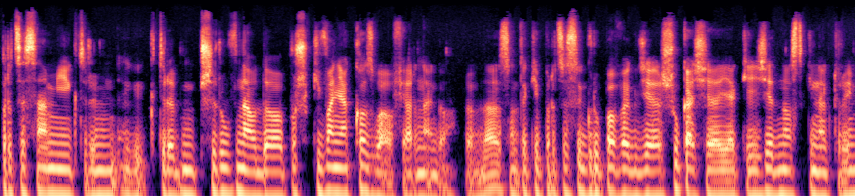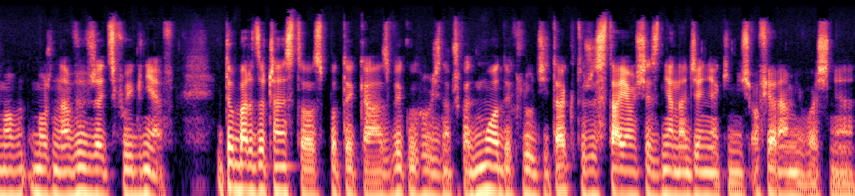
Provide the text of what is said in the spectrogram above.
procesami, którym, y, które bym przyrównał do poszukiwania kozła ofiarnego. Prawda? Są takie procesy grupowe, gdzie szuka się jakiejś jednostki, na której mo można wywrzeć swój gniew. I to bardzo często spotyka zwykłych ludzi, na przykład młodych ludzi, tak, którzy stają się z dnia na dzień jakimiś ofiarami właśnie,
